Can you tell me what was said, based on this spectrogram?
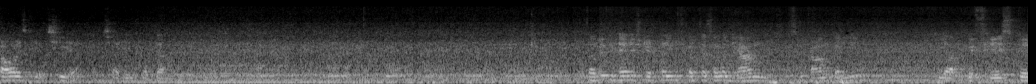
पावर इसकी अच्छी है अच्छा हीट करता है कभी भी हेयर स्ट्रेटनर यूज़ करते समय ध्यान से काम करिए कि आपके फेस पे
